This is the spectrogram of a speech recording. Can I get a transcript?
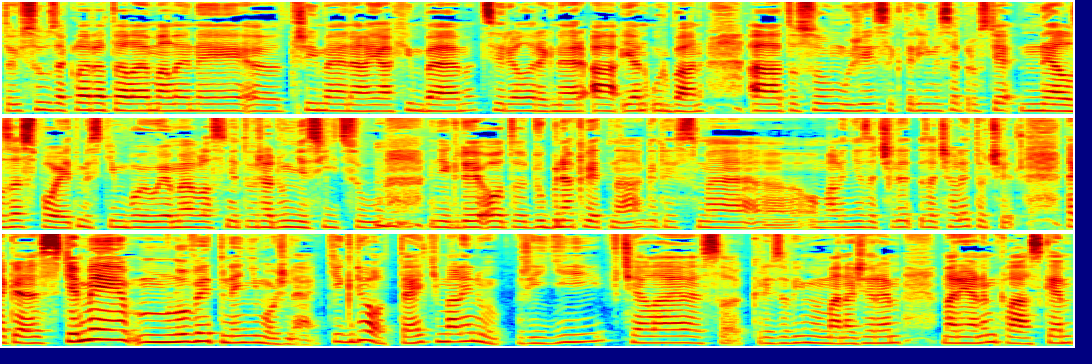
to jsou zakladatelé maliny, tři jména, Joachim Bém, Cyril Regner a Jan Urban. A to jsou muži, se kterými se prostě nelze spojit. My s tím bojujeme vlastně tu řadu měsíců. Mm někdy od dubna, května, kdy jsme eh, o Malině začali, začali točit, tak eh, s těmi mluvit není možné. Ti, kdo teď Malinu řídí v čele s krizovým manažerem Marianem Kláskem,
